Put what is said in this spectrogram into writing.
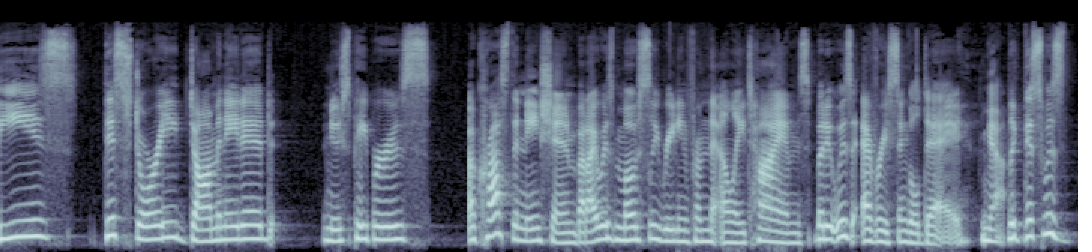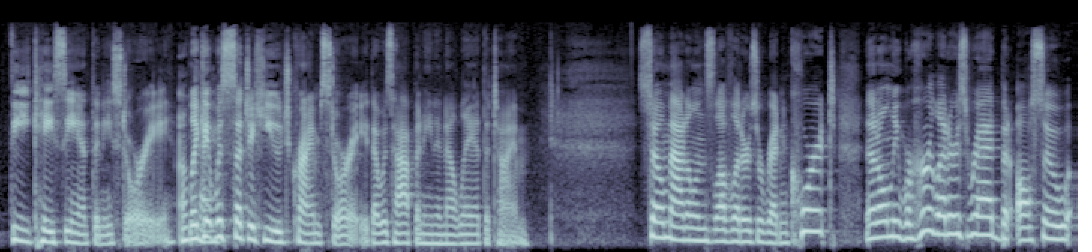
these this story dominated newspapers across the nation, but I was mostly reading from the LA Times, but it was every single day. Yeah. Like this was the Casey Anthony story. Like it was such a huge crime story that was happening in LA at the time. So Madeline's love letters are read in court. Not only were her letters read, but also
